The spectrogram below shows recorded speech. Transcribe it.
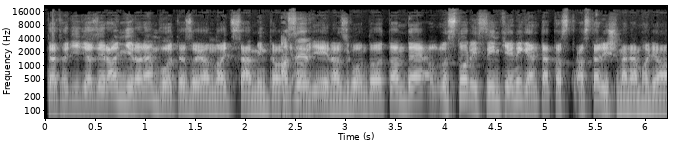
Tehát, hogy így azért annyira nem volt ez olyan nagy szám, mint ahogy, azért... ahogy én azt gondoltam, de a sztori szintjén igen, tehát azt, azt elismerem, hogy a,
